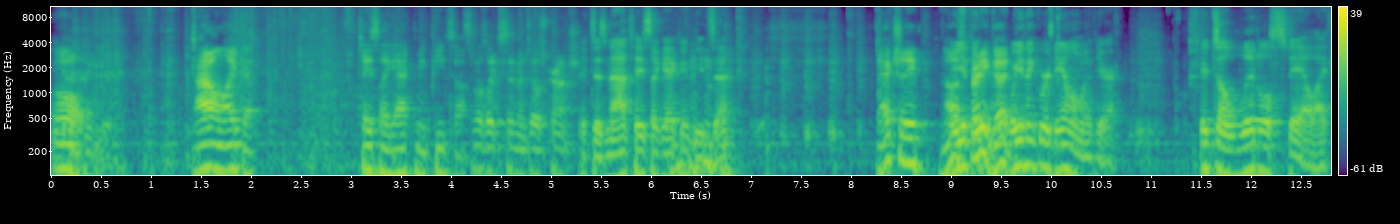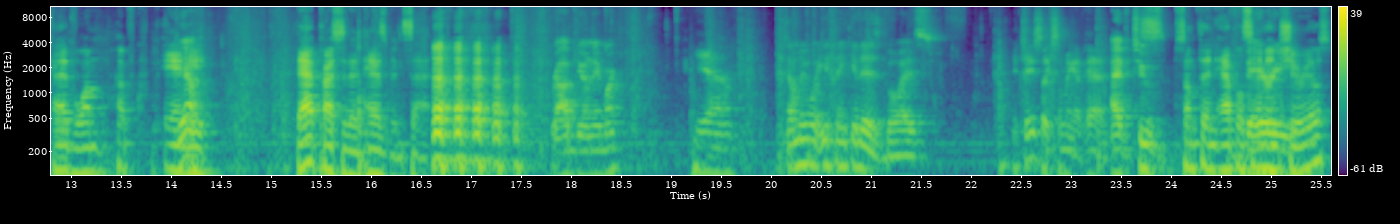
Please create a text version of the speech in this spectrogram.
Oh. You Oh. got it. I don't like it. Tastes like Acme pizza. smells like cinnamon toast crunch. It does not taste like Acme pizza. Actually, no, What it's pretty think- good. What do you think we're dealing with here? It's a little stale, I think. I have one. Andy, Yeah. that precedent has been set. Rob, do you want any more? Yeah. Tell me what you think it is, boys. It tastes like something I've had. I have two Something apple cinnamon Cheerios.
